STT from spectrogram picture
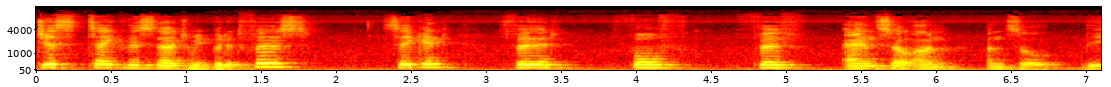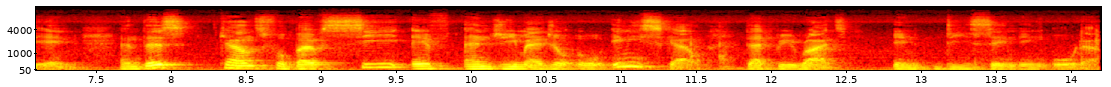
just take this note and we put it first, second, third, fourth, fifth, and so on until the end. And this counts for both C, F, and G major, or any scale that we write in descending order.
